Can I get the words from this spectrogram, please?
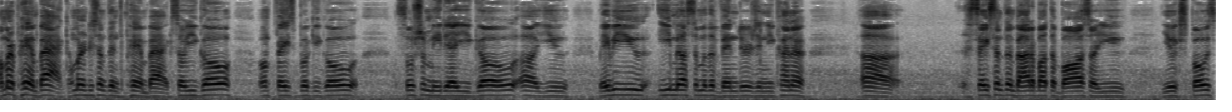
I'm gonna pay him back. I'm gonna do something to pay him back. So you go on Facebook, you go social media, you go, uh, you maybe you email some of the vendors and you kind of uh, say something bad about the boss, or you you expose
